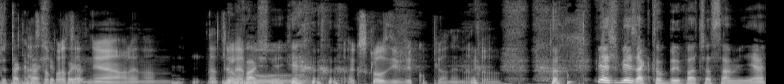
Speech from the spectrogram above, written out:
że ta gra Na się 100% pojawi. nie, ale no, na tyle No właśnie, był nie. ekskluzyw wykupiony, no to Wiesz, wiesz jak to bywa czasami, nie?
